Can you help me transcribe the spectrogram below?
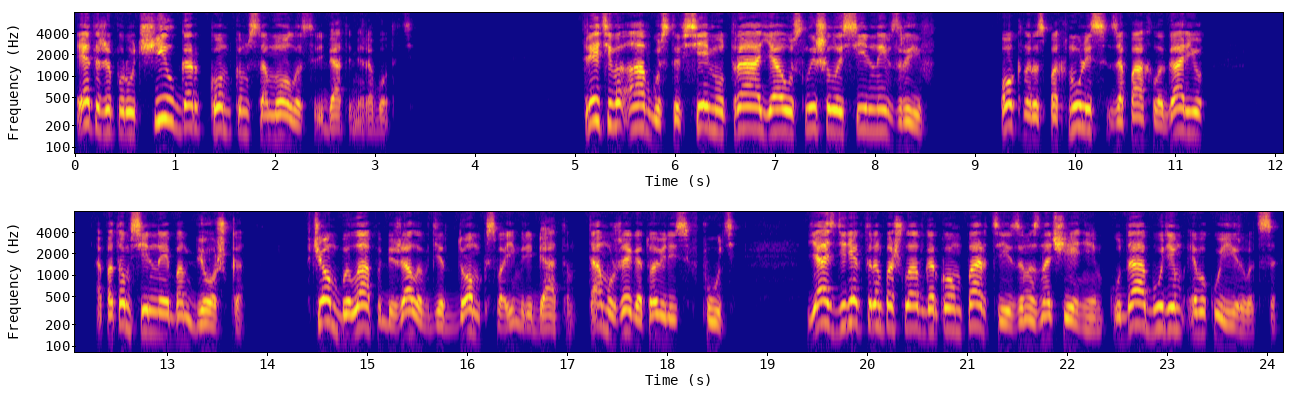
Это же поручил горком комсомола с ребятами работать. 3 августа в 7 утра я услышала сильный взрыв. Окна распахнулись, запахло гарью, а потом сильная бомбежка. В чем была, побежала в детдом к своим ребятам. Там уже готовились в путь. Я с директором пошла в горком партии за назначением, куда будем эвакуироваться.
